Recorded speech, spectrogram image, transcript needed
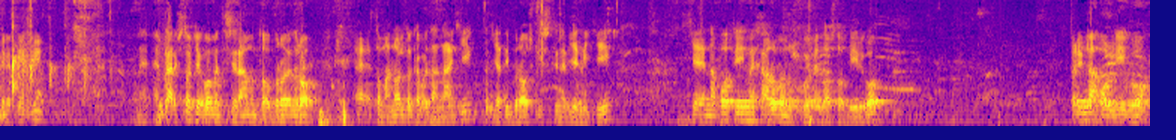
Κύριε Ναι, ευχαριστώ και εγώ με τη σειρά μου τον πρόεδρο, ε, τον Μανώλη τον Καπετανάκη, για την πρόσκληση στην Ευγενική και να πω ότι είμαι χαρούμενος που είμαι εδώ στον πύργο. Πριν από λίγο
